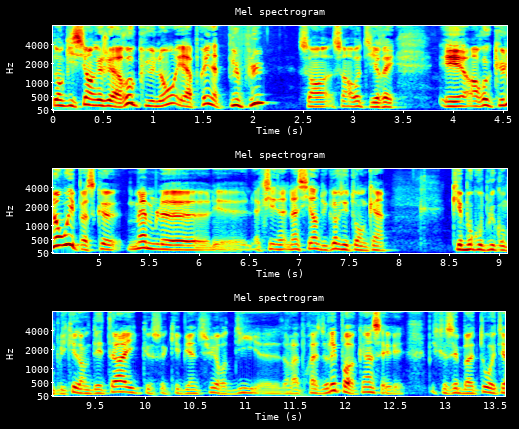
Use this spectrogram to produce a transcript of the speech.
Donc il s'est engagé à reculons et après il n'a pu plus s'en retirer. Et en reculant, oui, parce que même l'incident du golfe du Tonkin, qui est beaucoup plus compliqué dans le détail que ce qui est bien sûr dit euh, dans la presse de l'époque, hein, puisque ces bateaux étaient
